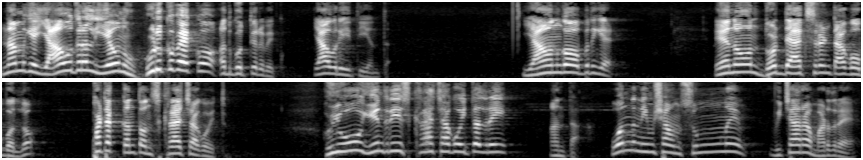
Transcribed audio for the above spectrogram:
ನಮಗೆ ಯಾವುದರಲ್ಲಿ ಏನು ಹುಡುಕಬೇಕೋ ಅದು ಗೊತ್ತಿರಬೇಕು, ಯಾವ ರೀತಿ ಅಂತ. ಯಾವನಿಗೋ ಒಬ್ಬನಿಗೆ ಏನೋ ಒಂದು ದೊಡ್ಡ ಆಕ್ಸಿಡೆಂಟ್ ಆಗೋ ಬದಲು ಪಟಕ್ ಅಂತ ಒಂದು ಸ್ಕ್ರ್ಯಾಚ್ ಆಗೋಯ್ತು. ಅಯ್ಯೋ, ಏನ್ರಿ ಸ್ಕ್ರ್ಯಾಚ್ ಆಗೋಯ್ತಲ್ರಿ ಅಂತ. ಒಂದು ನಿಮಿಷ ಅವ್ನು ಸುಮ್ಮನೆ ವಿಚಾರ ಮಾಡಿದ್ರೆ,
